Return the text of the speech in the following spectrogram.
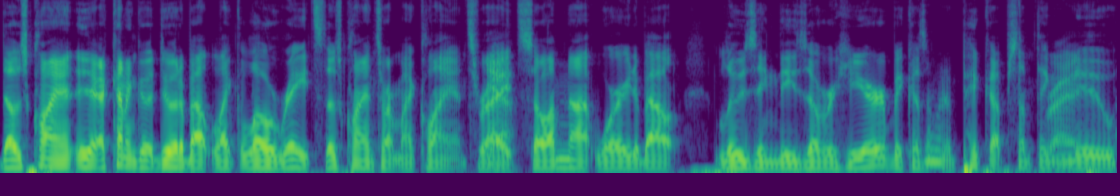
those clients I kind of go do it about like low rates. Those clients aren't my clients, right? So I'm not worried about losing these over here because I'm going to pick up something Right. new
